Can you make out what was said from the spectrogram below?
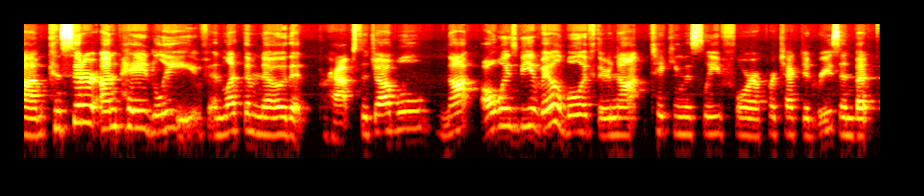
Um, consider unpaid leave and let them know that perhaps the job will not always be available if they're not taking this leave for a protected reason. But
